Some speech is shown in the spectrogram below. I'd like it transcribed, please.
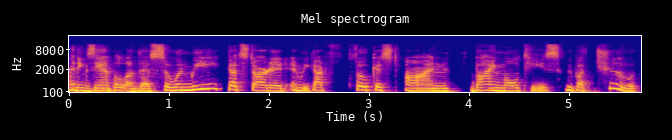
an example of this. So when we got started and we got focused on buying multis, we bought two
